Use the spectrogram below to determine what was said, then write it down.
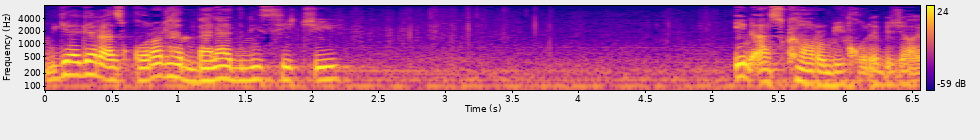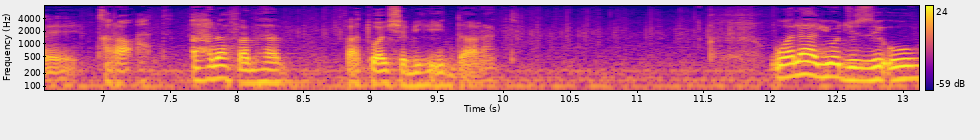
میگه اگر از قرآن هم بلد نیست هیچی این اذکار رو می‌خونه به جای قرائت. احناف هم هم فتوای شبیه این دارند. ولا يجزئ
